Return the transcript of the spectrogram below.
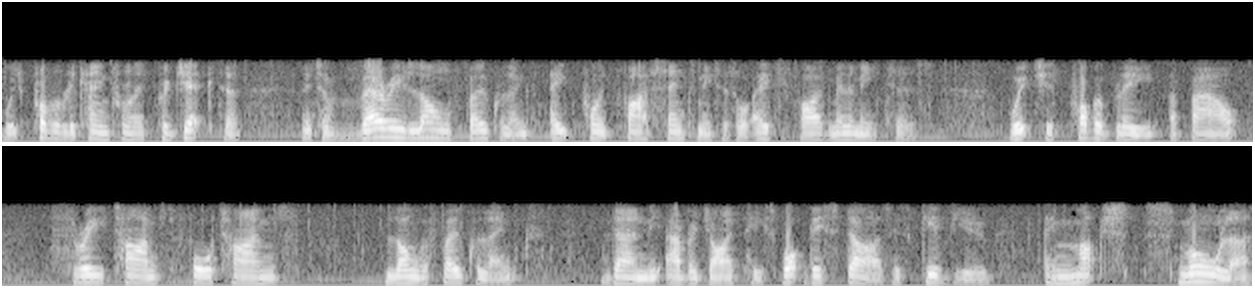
which probably came from a projector. It's a very long focal length 8.5 centimeters or 85 millimeters which is probably about three times to four times longer focal length than the average eyepiece. What this does is give you a much smaller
